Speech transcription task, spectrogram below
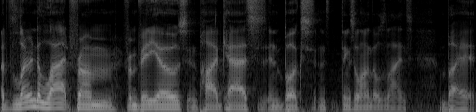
I've learned a lot from from videos and podcasts and books and things along those lines, but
